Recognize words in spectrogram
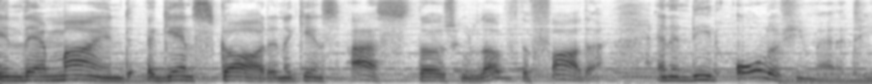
in their mind against God and against us, those who love the Father, and indeed all of humanity,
